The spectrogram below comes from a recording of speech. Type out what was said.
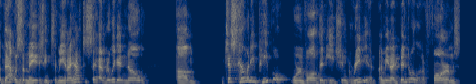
That was amazing to me. And I have to say, I really didn't know um, just how many people were involved in each ingredient. I mean, I'd been to a lot of farms.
